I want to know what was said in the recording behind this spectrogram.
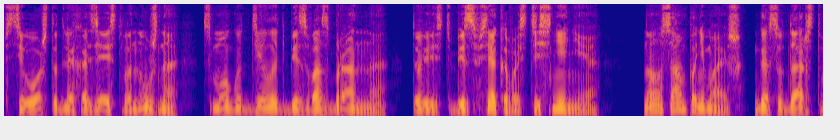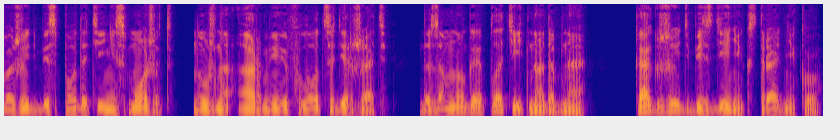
Все, что для хозяйства нужно, смогут делать безвозбранно, то есть без всякого стеснения. Но, сам понимаешь, государство жить без подати не сможет. Нужно армию и флот содержать. да за многое платить надобно. Как жить без денег страднику?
